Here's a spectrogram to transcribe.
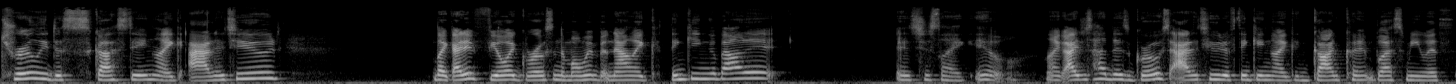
truly disgusting, like, attitude like I didn't feel like gross in the moment, but now like thinking about it, it's just like ew. Like I just had this gross attitude of thinking like God couldn't bless me with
